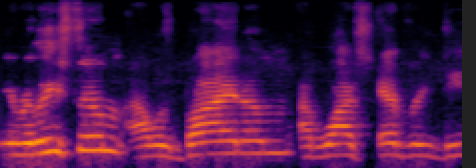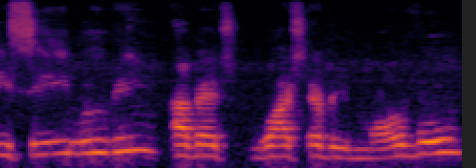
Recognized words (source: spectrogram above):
they released them. I was buying them. I've watched every DC movie. I've act- watched every Marvel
